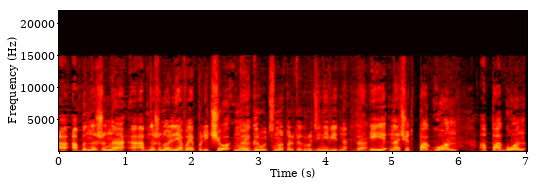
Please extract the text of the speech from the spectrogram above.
обнажена, обнажено левое плечо, ну да. и грудь, но только груди не видно. Да. И, значит, погон а погон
